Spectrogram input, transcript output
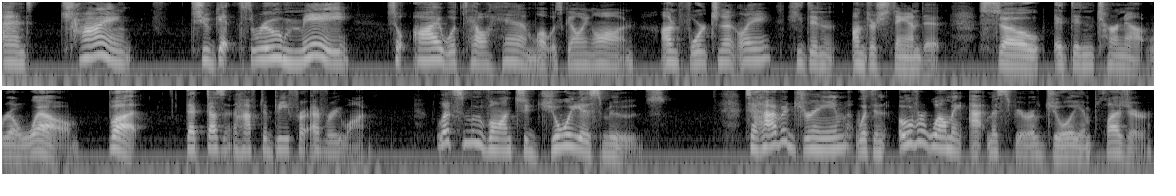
and trying to get through me so I would tell him what was going on. Unfortunately, he didn't understand it, so it didn't turn out real well. But that doesn't have to be for everyone. Let's move on to joyous moods. To have a dream with an overwhelming atmosphere of joy and pleasure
